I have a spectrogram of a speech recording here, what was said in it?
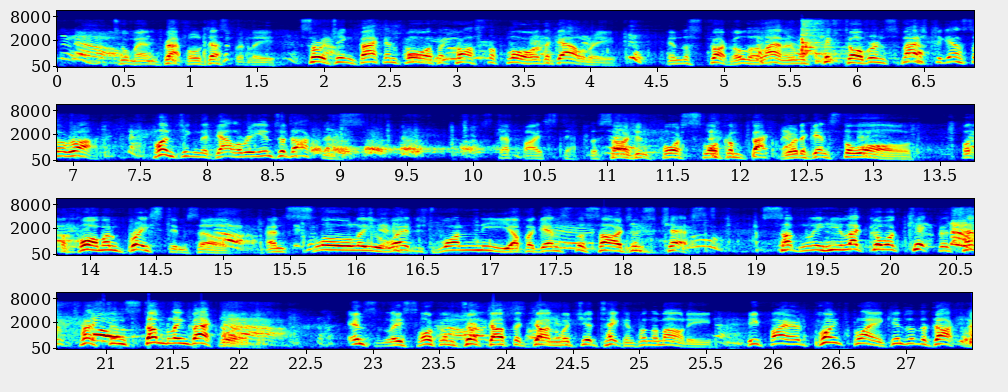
The two men grappled desperately, surging back and forth across the floor of the gallery. In the struggle, the lantern was kicked over and smashed against a rock, plunging the gallery into darkness. Step by step, the sergeant forced Slocum backward against the wall. But the foreman braced himself and slowly wedged one knee up against the sergeant's chest. Suddenly, he let go a kick that sent Preston stumbling backward. Ah! Instantly, Slocum jerked out the gun which he had taken from the Mountie. He fired point blank into the darkness.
